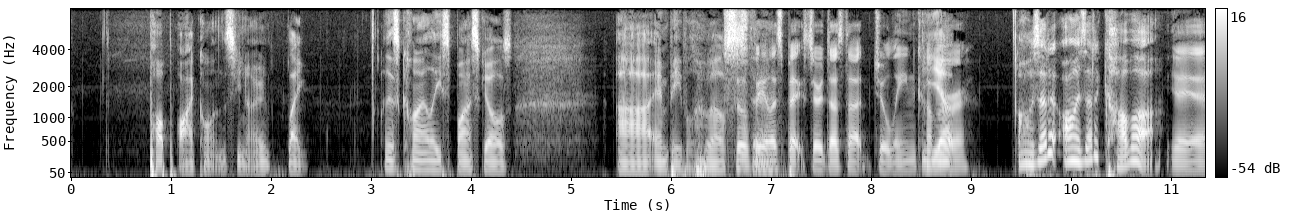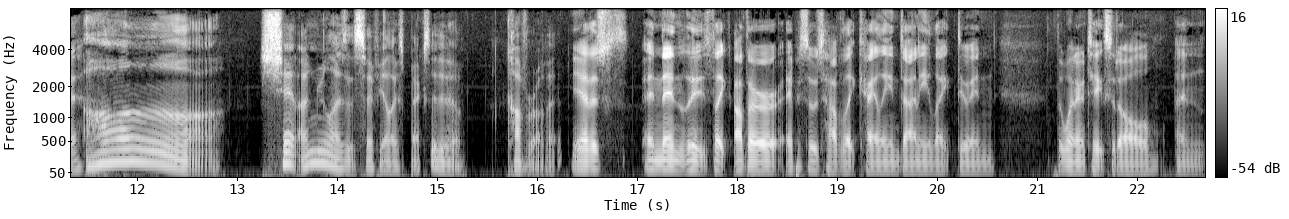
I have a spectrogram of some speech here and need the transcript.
pop icons. You know, like there's Kylie, Spice Girls, uh, and people who else? Sophie? Ellis Bextor does that Jolene cover. Yeah. Oh, is that a, oh is that a cover? Yeah, yeah. Oh shit! I didn't realize that Sophie Ellis Bextor did a cover of it. Yeah, there's and then there's like other episodes have like Kylie and Dannii like doing the winner takes it all, and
